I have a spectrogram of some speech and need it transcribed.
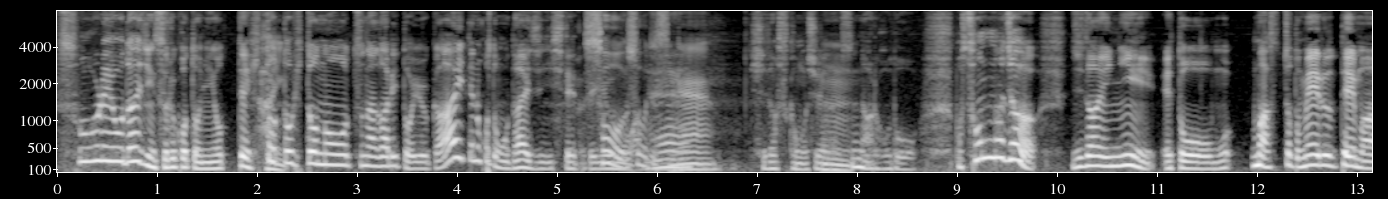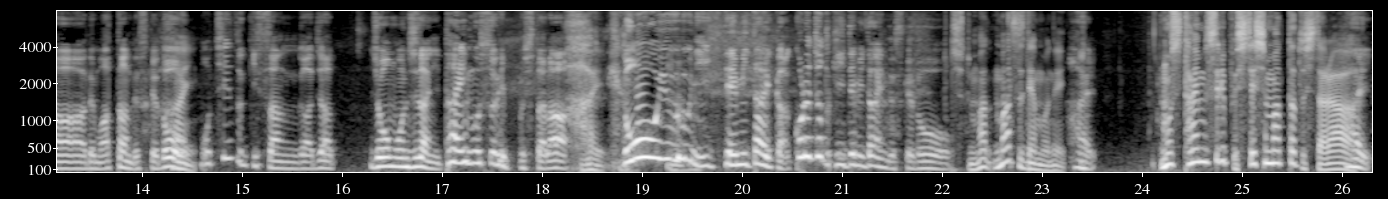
それを大事にすることによって、人と人のつながりというか、相手のことも大事にしてっていうのは、ね、そうそうですね。しだすかもしれないですね。うんなるほど。まあ、そんなじゃあ、時代に、えっと、もまあ、ちょっとメールテーマでもあったんですけど、はい望月さんがじゃあ、縄文時代にタイムスリップしたら、はい。どういうふうに生きてみたいか、これちょっと聞いてみたいんですけど、ちょっとままずでもねはい。もしタイムスリップしてしまったとしたら、はい。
